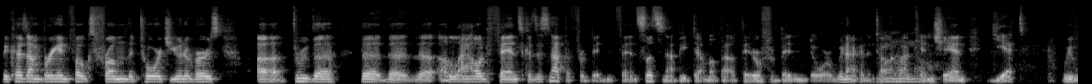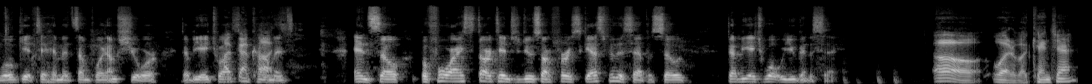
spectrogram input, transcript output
because I'm bringing folks from the Torch universe uh, through the the the the allowed fence because it's not the forbidden fence. Let's not be dumb about that or forbidden door. We're not going to talk No, no, about no. Ken Chan yet. We will get to him at some point, I'm sure. WH will have some comments. thoughts. And so before I start to introduce our first guest for this episode, WH, what were you going to say? Oh, what about Ken Chan?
